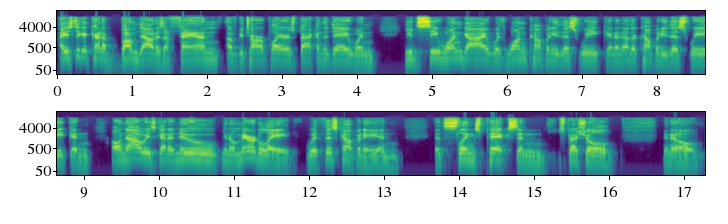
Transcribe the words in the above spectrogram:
I used to get kind of bummed out as a fan of guitar players back in the day when you'd see one guy with one company this week and another company this week, and oh, now he's got a new, you know, marital aid with this company, and that slings picks and special, you know,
